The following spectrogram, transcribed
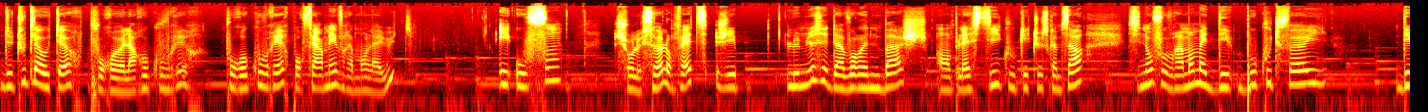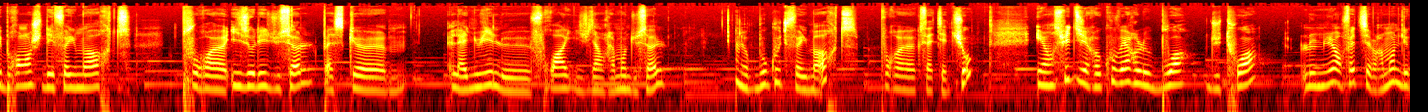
de toute la hauteur pour euh, la recouvrir, pour recouvrir, pour fermer vraiment la hutte. Et au fond, sur le sol en fait, j'ai le mieux c'est d'avoir une bâche en plastique ou quelque chose comme ça. Sinon, faut vraiment mettre beaucoup de feuilles, des branches, des feuilles mortes pour euh, isoler du sol parce que euh, la nuit, le froid, il vient vraiment du sol. Donc beaucoup de feuilles mortes pour euh, que ça tienne chaud. Et ensuite, j'ai recouvert le bois du toit. Le mieux, en fait, c'est vraiment de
